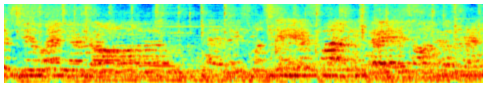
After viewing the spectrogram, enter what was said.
miss you when you're gone. At least we'll see your smiling face on the friendly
